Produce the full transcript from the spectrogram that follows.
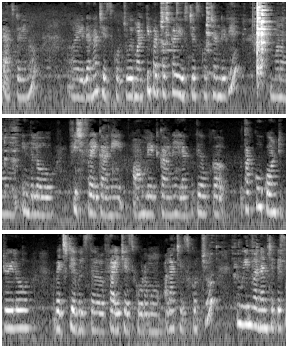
క్యాస్టైన్ ఏదైనా చేసుకోవచ్చు. మల్టీపర్పస్గా యూస్ చేసుకోవచ్చండి ఇది. మనం ఇందులో ఫిష్ ఫ్రై కానీ ఆమ్లెట్ కానీ లేకపోతే ఒక తక్కువ క్వాంటిటీలో వెజిటేబుల్స్ ఫ్రై చేసుకోవడము అలా చేసుకోవచ్చు. టూ ఇన్ వన్ అని చెప్పేసి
